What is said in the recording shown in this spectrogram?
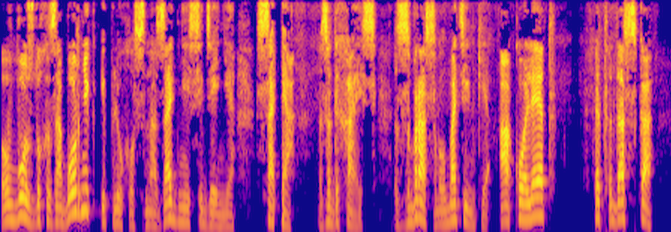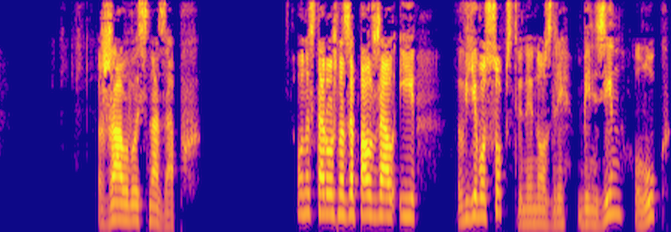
в воздухозаборник и плюхался на заднее сиденье, сопя, задыхаясь, сбрасывал ботинки, а Колет, эта доска, жаловалась на запах. Он осторожно заползал и в его собственные ноздри бензин, лук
